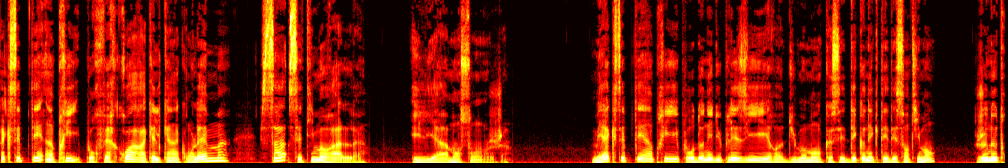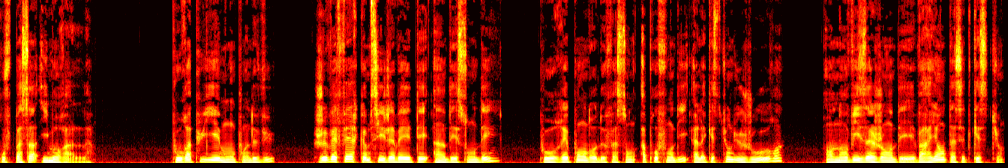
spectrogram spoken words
Accepter un prix pour faire croire à quelqu'un qu'on l'aime, ça c'est immoral. Il y a mensonge. Mais accepter un prix pour donner du plaisir du moment que c'est déconnecté des sentiments, je ne trouve pas ça immoral. Pour appuyer mon point de vue, je vais faire comme si j'avais été un des sondés pour répondre de façon approfondie à la question du jour en envisageant des variantes à cette question.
